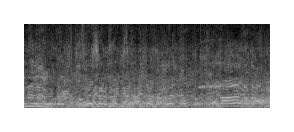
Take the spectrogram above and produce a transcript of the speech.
সামনে নেন এই সাইড থেকে দাদা দাদা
